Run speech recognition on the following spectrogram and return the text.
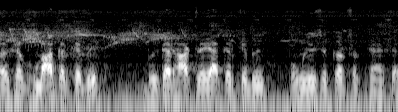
ऐसे घुमा करके भी भीतर हाथ ले जा करके भी उंगली से कर सकते हैं ऐसे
